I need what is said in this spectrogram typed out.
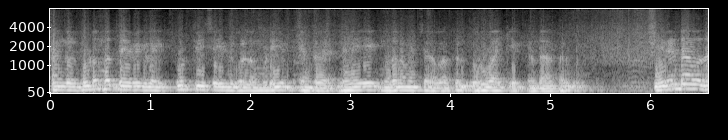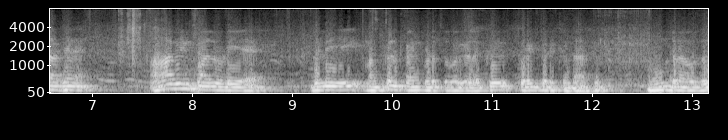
தங்கள் குடும்ப தேவைகளை பூர்த்தி செய்து கொள்ள முடியும் என்ற நிலையை முதலமைச்சர் அவர்கள் உருவாக்கி இருக்கின்றார்கள் இரண்டாவதாக ஆவின் பாலுடைய விலையை மக்கள் பயன்படுத்துபவர்களுக்கு குறைத்திருக்கின்றார்கள். மூன்றாவது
